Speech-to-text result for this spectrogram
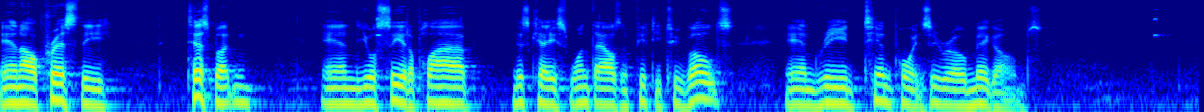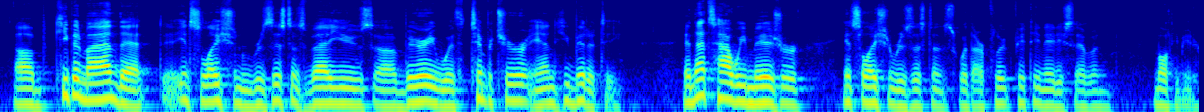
And I'll press the test button, and you'll see it apply, in this case, 1,052 volts, and read 10.0 megohms. Uh, keep in mind that insulation resistance values uh, vary with temperature and humidity. And that's how we measure insulation resistance with our Fluke 1587 multimeter.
